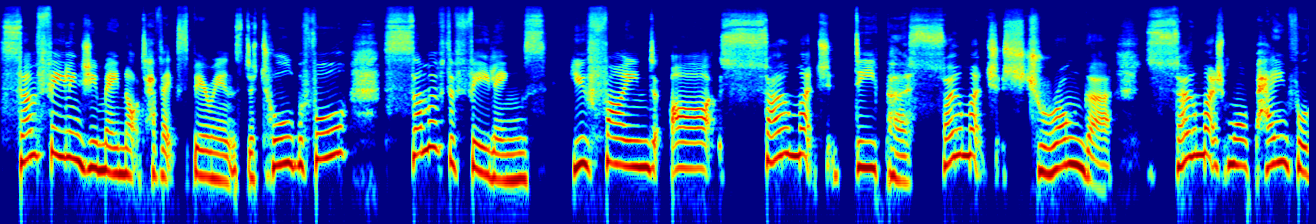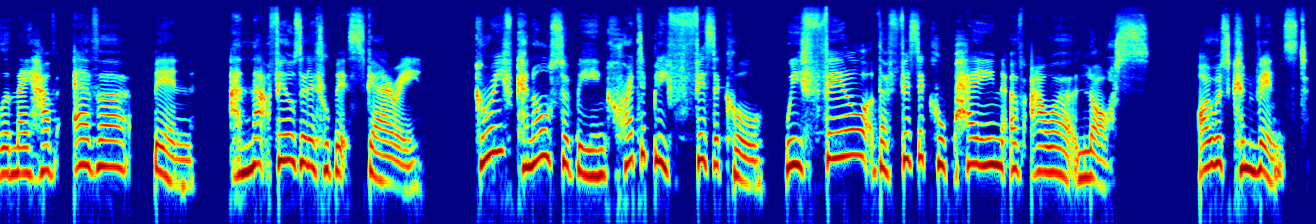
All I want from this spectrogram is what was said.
Some feelings you may not have experienced at all before. Some of the feelings you find are so much deeper, so much stronger, so much more painful than they have ever been. And that feels a little bit scary. Grief can also be incredibly physical. We feel the physical pain of our loss. I was convinced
